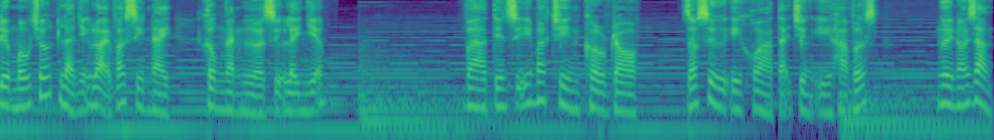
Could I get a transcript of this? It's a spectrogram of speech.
Điểm mấu chốt là những loại vaccine này không ngăn ngừa sự lây nhiễm. Và tiến sĩ Martin Kordor, giáo sư y khoa tại trường y Harvard, người nói rằng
